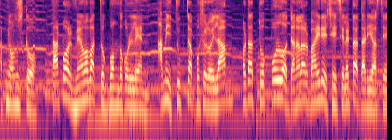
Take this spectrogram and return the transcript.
আপনি অসুস্থ। তারপর ম্যাম আবার চোখ বন্ধ করলেন। আমি চুপচাপ বসে রইলাম। হঠাৎ চোখ পড়ল জানালার বাইরে সেই ছেলেটা দাঁড়িয়ে আছে,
